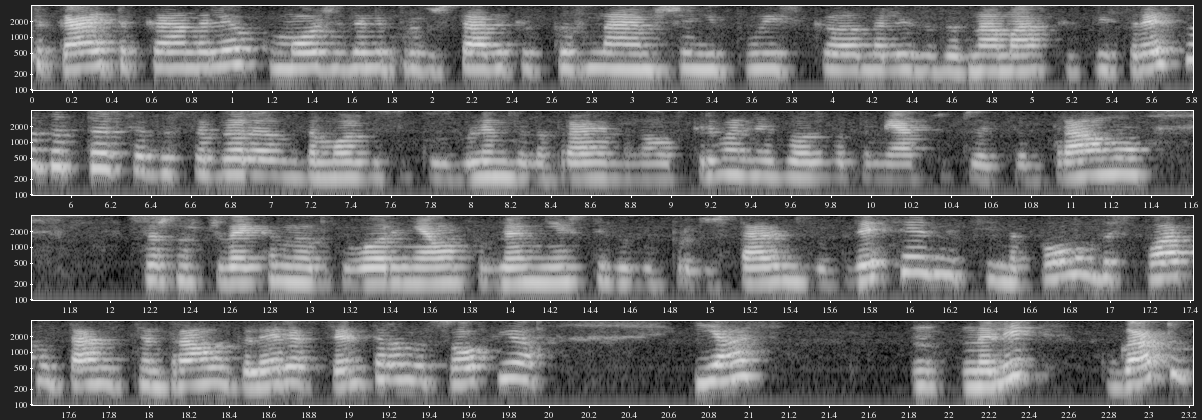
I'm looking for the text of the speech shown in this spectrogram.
така и така, нали, ако може да ни предостави какъв найем ще ни поиска, нали, за да знам аз какви средства да търся да събера, за да може да си позволим да направим едно откриване изложбата. Мястото е централно. Всъщност човека ми отговори, няма проблем, ние ще ви го предоставим за две седмици, напълно безплатно тази централна галерия в центъра на София. И аз, нали, когато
